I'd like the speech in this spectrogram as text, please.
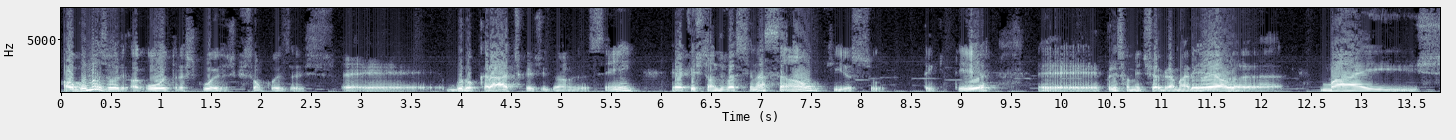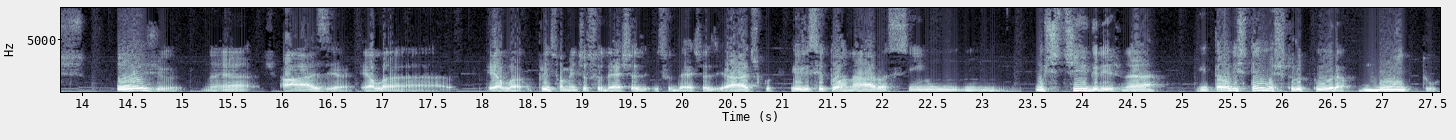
Algumas outras coisas que são coisas é, burocráticas, digamos assim, é a questão de vacinação, que isso tem que ter é, principalmente febre amarela, mas hoje, né, a Ásia, ela, ela, principalmente o sudeste, o sudeste asiático, eles se tornaram assim um, um, os tigres, né? Então eles têm uma estrutura muito,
